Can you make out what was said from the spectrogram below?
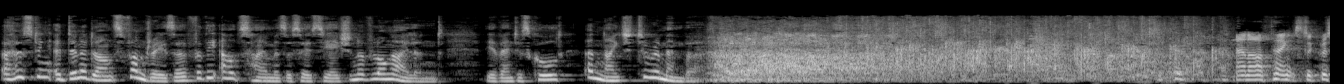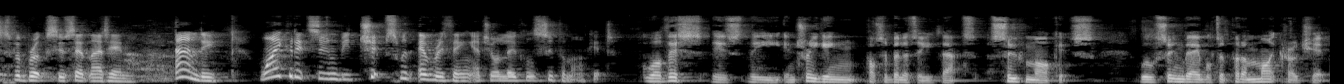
are hosting a dinner dance fundraiser for the Alzheimer's Association of Long Island. The event is called A Night to Remember. And our thanks to Christopher Brooks who sent that in. Andy, why could it soon be chips with everything at your local supermarket? Well, this is the intriguing possibility that supermarkets will soon be able to put a microchip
